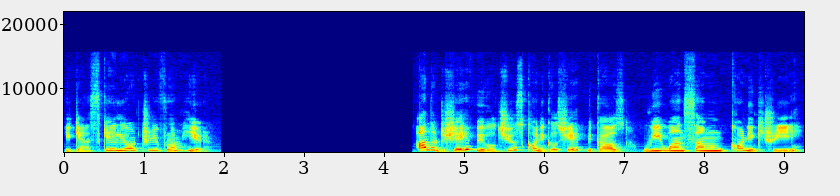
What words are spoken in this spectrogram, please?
you can scale your tree from here. Under the shape, we will choose conical shape because we want some conic tree.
